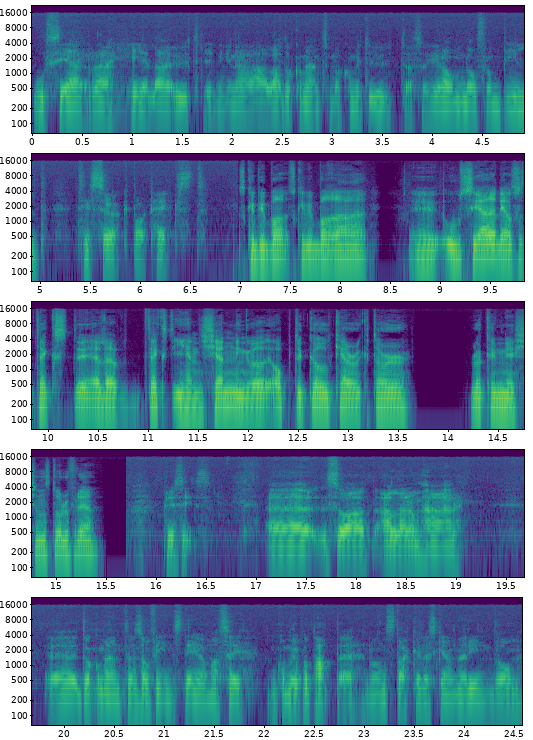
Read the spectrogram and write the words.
OCR hela utredningen, alla, alla dokument som har kommit ut, alltså göra om dem från bild till sökbar text. Ska vi bara, ska vi bara Eh, OCR, det är alltså text, eh, eller textigenkänning, Optical Character Recognition, står det för det? Precis. Eh, så att alla de här eh, dokumenten som finns, det är om man säger, de kommer ju på papper, någon stackare skannar in dem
